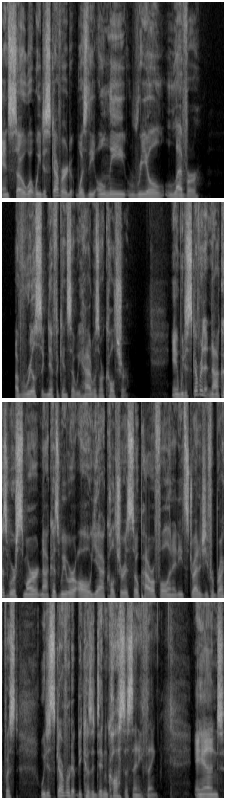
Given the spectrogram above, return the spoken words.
And so, what we discovered was the only real lever of real significance that we had was our culture. And we discovered that not because we're smart, not because we were, oh, yeah, culture is so powerful and it eats strategy for breakfast. We discovered it because it didn't cost us anything. And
